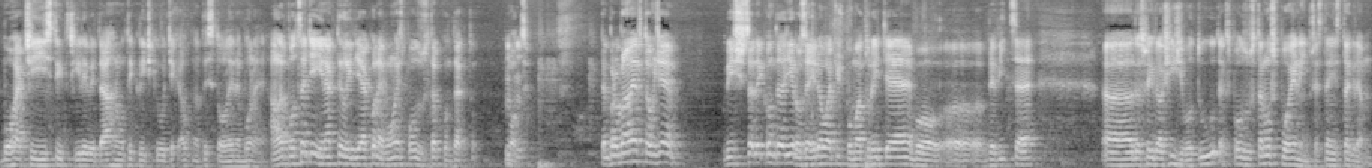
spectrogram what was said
bohatší z té třídy vytáhnou ty klíčky od těch aut na ty stoly nebo ne. Ale v podstatě jinak ty lidi jako nemohli spolu zůstat v kontaktu. Moc. Hmm. Ten problém je v tom, že když se ty lidi rozejdou, ať už po maturitě nebo uh, v devíce, uh, do svých dalších životů, tak spolu zůstanou spojený přes ten Instagram.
